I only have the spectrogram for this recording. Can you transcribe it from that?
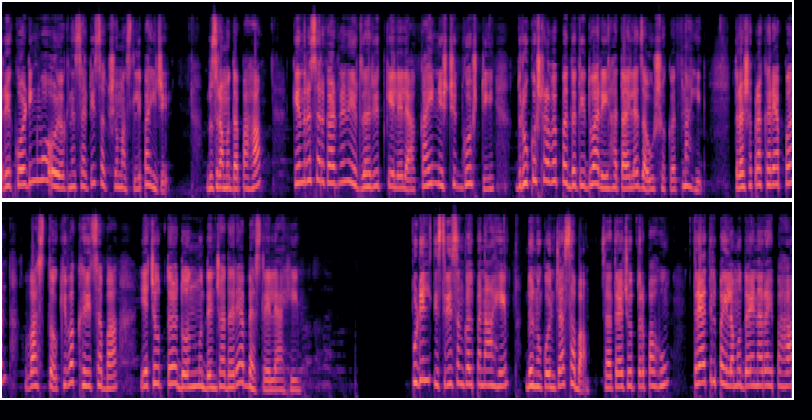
रेकॉर्डिंग व ओळखण्यासाठी सक्षम असली पाहिजे. दुसरा मुद्दा पहा. केंद्र सरकारने निर्धारित केलेल्या काही निश्चित गोष्टी दृकश्राव्य पद्धतीद्वारे हाताळल्या जाऊ शकत नाहीत. तर अशा प्रकारे आपण वास्तव किंवा खरी सभा याचे उत्तर दोन मुद्द्यांच्या आधारे अभ्यासलेले आहे. पुढील तिसरी संकल्पना आहे धनुकोंच्या सभा. सातऱ्याचे उत्तर पाहू. तर यातील पहिला मुद्दा येणार आहे पहा.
